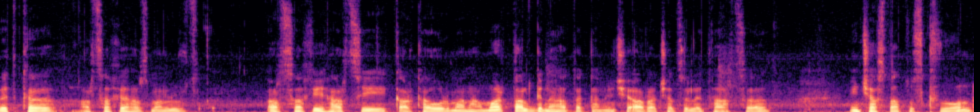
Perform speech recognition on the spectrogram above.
պետք է Արցախի հարցման լուրջ Արցախի հարցի կարգավորման համար տալ գնահատական ինչ է առաջացել այդ հարցը, ինչ է ստատուս քվոն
